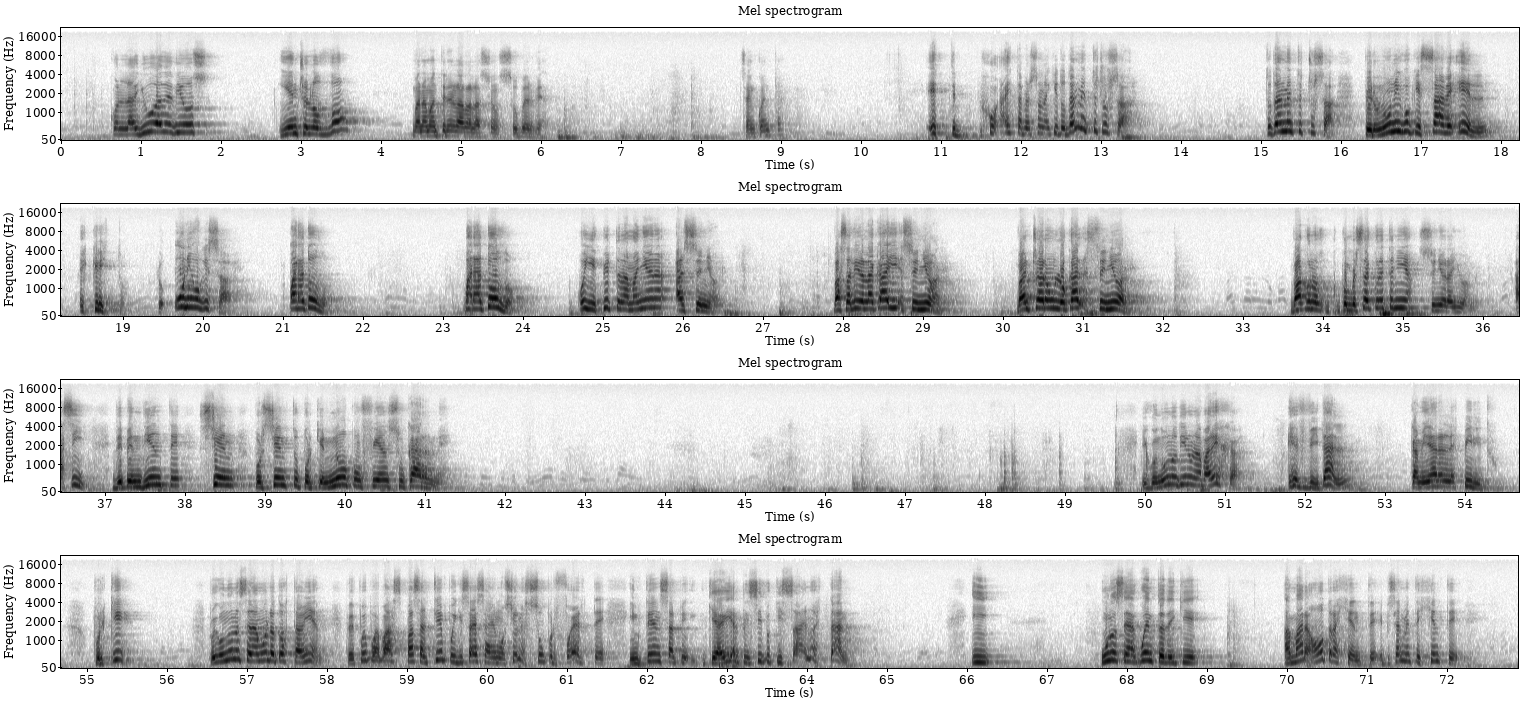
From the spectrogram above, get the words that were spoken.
con la ayuda de Dios y entre los dos van a mantener la relación súper bien. ¿Se dan cuenta? Este, a esta persona aquí totalmente destrozada. Totalmente destrozada. Pero lo único que sabe él es Cristo. Lo único que sabe. Para todo. Para todo. Oye, despierta en la mañana al Señor. Va a salir a la calle, Señor. Va a entrar a un local, Señor. Va a conversar con esta niña, Señor, ayúdame. Así, dependiente 100% porque no confía en su carne. Y cuando uno tiene una pareja, es vital caminar en el espíritu. ¿Por qué? Porque cuando uno se enamora todo está bien. Pero después pasa el tiempo y quizás esas emociones súper fuertes, intensas que había al principio, quizás no están. Y uno se da cuenta de que amar a otra gente, especialmente gente,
